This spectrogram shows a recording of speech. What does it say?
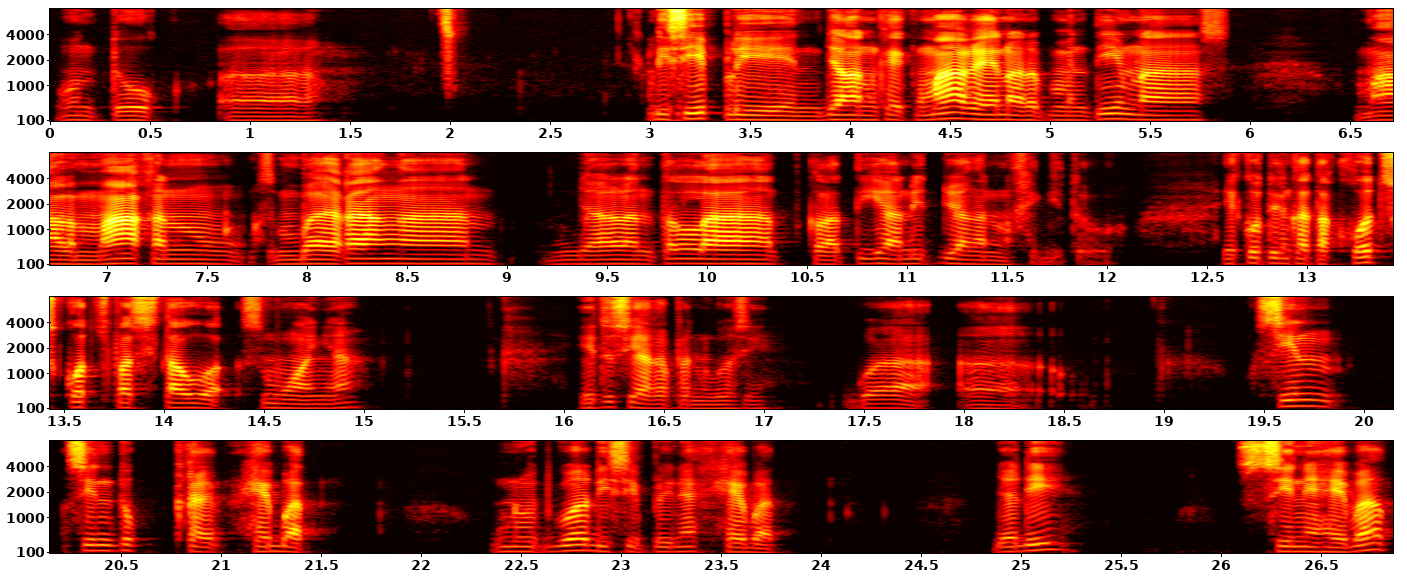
untuk uh, disiplin. Jangan kayak kemarin ada pemain timnas malam makan sembarangan jalan telat kelatihan itu jangan kayak gitu. Ikutin kata coach coach pasti tahu semuanya. Itu sih harapan gue sih. Gue uh, sin sin tuh keren, hebat. Menurut gue disiplinnya hebat. Jadi scene hebat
